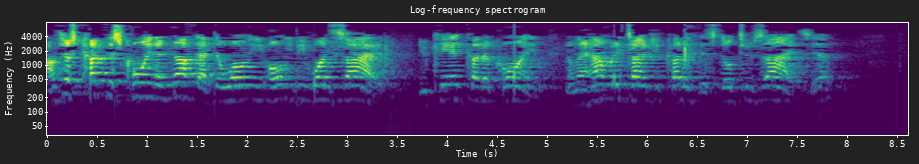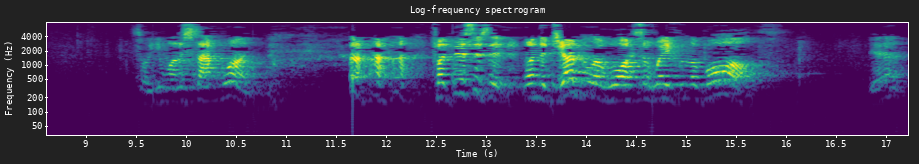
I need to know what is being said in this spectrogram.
I'll just cut this coin enough that there will only, only be one side. You can't cut a coin. No matter how many times you cut it, there's still two sides, yeah? So you want to stop one. but this is it. When the juggler walks away from the balls, yeah?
